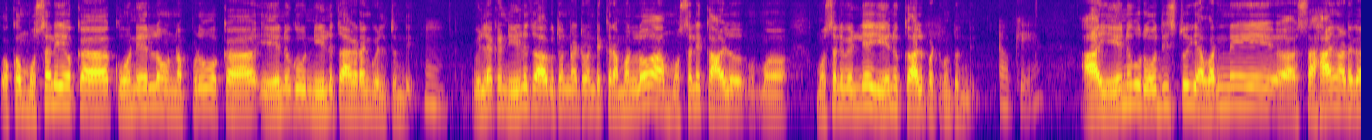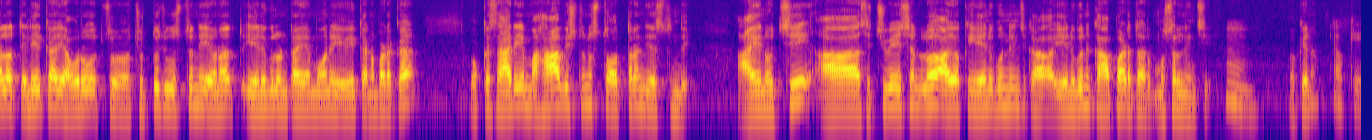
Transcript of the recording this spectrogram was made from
ఒక ముసలి యొక్క కోనేరులో ఉన్నప్పుడు ఒక ఏనుగు నీళ్ళు తాగడానికి వెళ్తుంది. వీళ్ళకి నీళ్ళు తాగుతున్నటువంటి క్రమంలో ఆ ముసలి కాళ్ళు ముసలి వెళ్ళి ఏనుగు కాలు పట్టుకుంటుంది. ఓకే. ఆ ఏనుగు రోధిస్తూ ఎవరిని సహాయం అడగాలో తెలియక ఎవరు చుట్టూ చూస్తుంది ఏమైనా ఏనుగులు ఉంటాయేమో అని ఏమీ కనబడక ఒక్కసారి మహావిష్ణును స్తోత్రం చేస్తుంది. ఆయన వచ్చి ఆ సిచ్యువేషన్లో ఆ యొక్క ఏనుగు నుంచి ఏనుగుని కాపాడతారు ముసలి నుంచి. ఓకేనా? ఓకే.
